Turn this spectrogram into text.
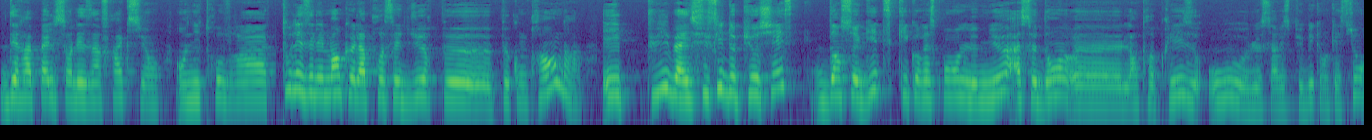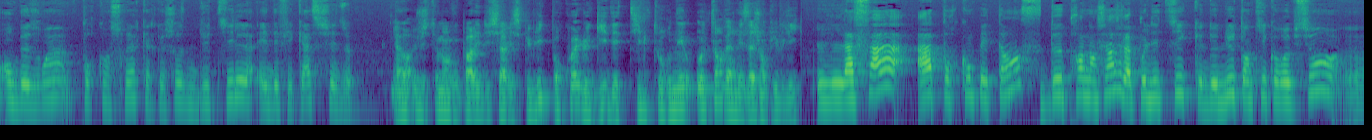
des rappels sur les infractions, on y trouvera tous les éléments que la procédure peut, peut comprendre. Et puis, ben, il suffit de piocher dans ce guide qui correspond le mieux à ce dont euh, l'entreprise ou le service public en question ont besoin pour construire quelque chose d'utile et d'efficace chez eux. Alors justement, vous parlez du service public. Pourquoi le guide est-il tourné autant vers les agents publics? L'AFA a pour compétence de prendre en charge la politique de lutte anticorruption euh,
